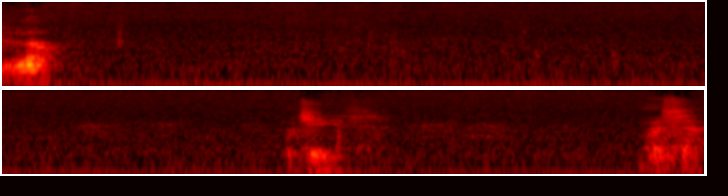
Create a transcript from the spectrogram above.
love. Which is myself.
